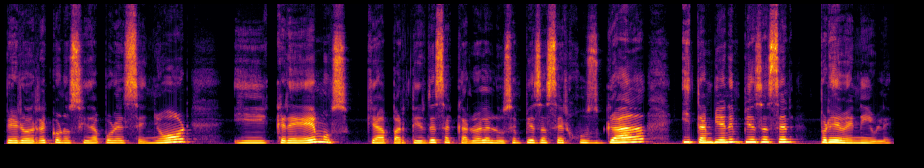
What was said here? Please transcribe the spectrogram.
pero es reconocida por el Señor y creemos que a partir de sacarlo a la luz empieza a ser juzgada y también empieza a ser prevenible,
